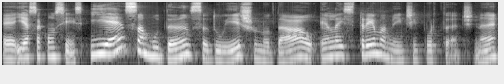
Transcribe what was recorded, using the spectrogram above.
é, e essa consciência. E essa mudança do eixo nodal, ela é extremamente importante, né?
